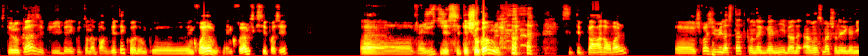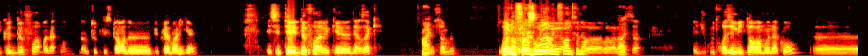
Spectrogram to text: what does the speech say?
c'était l'occasion et puis ben écoute, on n'a pas regretté quoi, donc euh, incroyable, incroyable ce qui s'est passé. Euh, enfin juste, c'était choquant, c'était paranormal. Euh, je crois que j'ai vu la stat qu'on a gagné. Ben, avant ce match, on avait gagné que deux fois à Monaco dans toute l'histoire du club en Ligue 1. Et c'était deux fois avec Derzac ouais. il me semble. Ou une fois joueur, une fois entraîneur. Ouais, voilà, ouais. ça. Et du coup, troisième victoire à Monaco. Euh,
